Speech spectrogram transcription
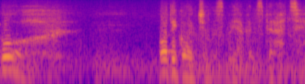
Ох, вот и кончилась моя конспирация.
